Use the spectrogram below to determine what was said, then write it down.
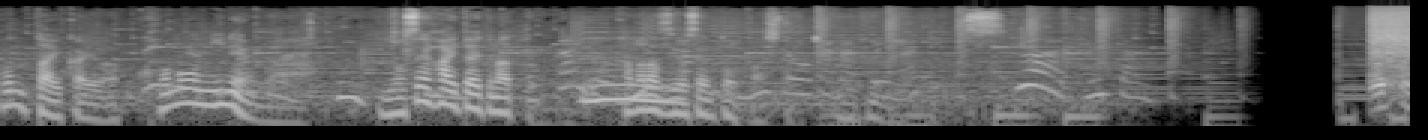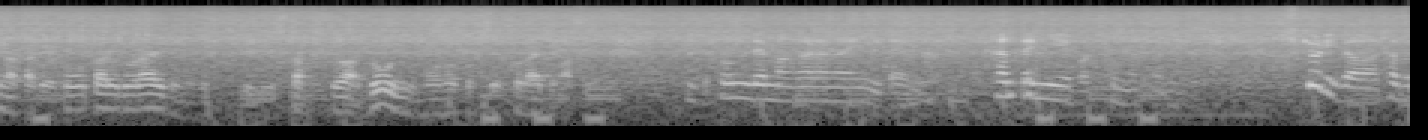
今大会はこの2年は予選敗退となって必ず予選突破した。というふうに聞いていますご自身の中でトータルドライビングっていうスタッフはどういうものとして捉えてます？なんか飛んで曲がらないみたいな。簡単に言えばそんな感じ飛距離が多分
